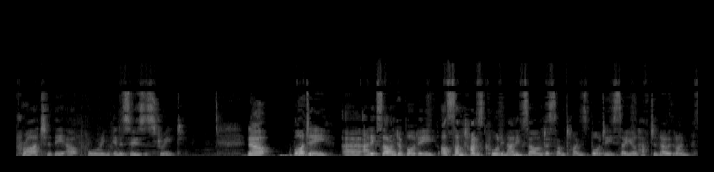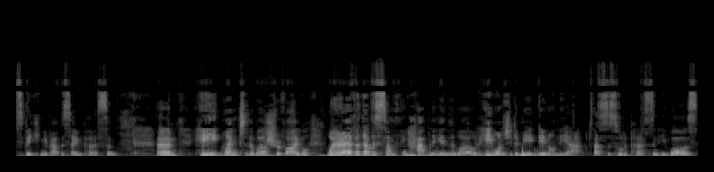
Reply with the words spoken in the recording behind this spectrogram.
prior to the outpouring in Azusa Street. Now, Boddy, uh, Alexander Boddy, I'll sometimes call him Alexander, sometimes Boddy, so you'll have to know that I'm speaking about the same person. Um, he went to the Welsh revival. Wherever there was something happening in the world, he wanted to be in on the act. That's the sort of person he was.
